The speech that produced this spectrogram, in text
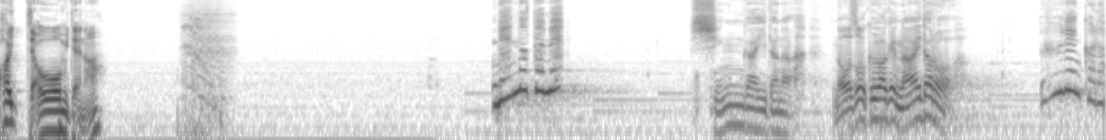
入っちゃおうみたいな。念のため。心外だな。覗くわけないだろフレンから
